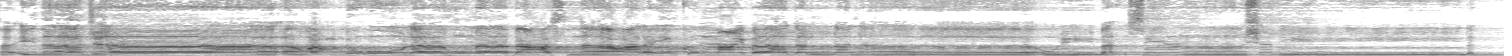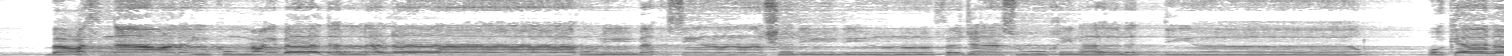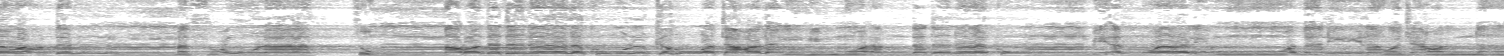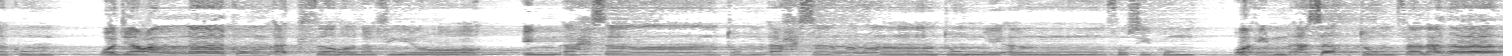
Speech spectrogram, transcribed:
فإذا جاء وعد أولاهما بعثنا عليكم عبادا لنا أولي بأس شديد. بعثنا عليكم عبادا لنا أولي بأس شديد فجاسوا خلال الديار. وكان وعدا مفعولا ثم رددنا لكم الكرة عليهم وأمددناكم بأموال وبنين وجعلناكم وجعلناكم أكثر نفيرا إن أحسنتم أحسنتم لأنفسكم وإن أسأتم فلها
